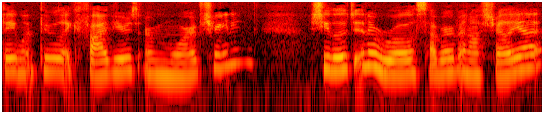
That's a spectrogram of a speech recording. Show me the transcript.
they went through like five years or more of training. She lived in a rural suburb in Australia,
